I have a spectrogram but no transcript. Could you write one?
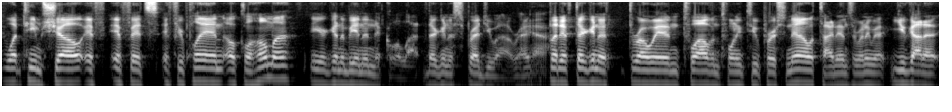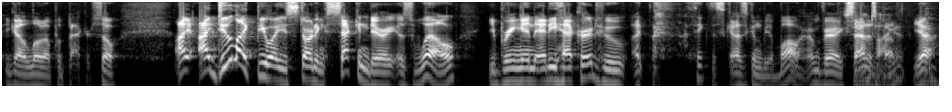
what teams show. If if it's if you're playing Oklahoma, you're going to be in a nickel a lot. They're going to spread you out, right? Yeah. But if they're going to throw in 12 and 22 personnel with tight ends or running back, you gotta you gotta load up with backers. So. I, I do like BYU's starting secondary as well. You bring in Eddie Heckard, who I, I think this guy's going to be a baller. I'm very excited Sounds about like it. it, Yeah.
